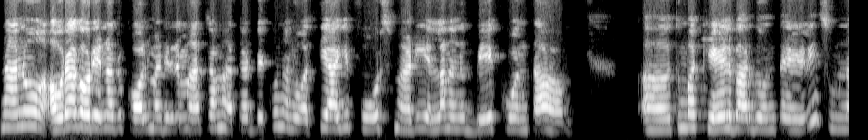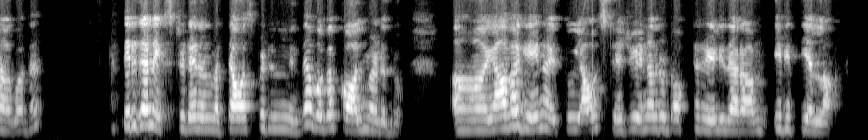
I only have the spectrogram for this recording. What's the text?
ನಾನು ಅವ್ರಾಗ ಅವ್ರ ಏನಾದ್ರು ಕಾಲ್ ಮಾಡಿದ್ರೆ ಮಾತ್ರ ಮಾತಾಡ್ಬೇಕು. ನಾನು ಅತಿಯಾಗಿ ಫೋರ್ಸ್ ಮಾಡಿ ಎಲ್ಲ ನನಗ್ ಬೇಕು ಅಂತ ಆ, ತುಂಬಾ ಕೇಳ್ಬಾರ್ದು ಅಂತ ಹೇಳಿ ಸುಮ್ಮನಾಗೋದೆ ತಿರ್ಗಾ ನೆಕ್ಸ್ಟ್ ಡೇ ನಾನು ಮತ್ತೆ ಹಾಸ್ಪಿಟಲ್ನಿಂದ. ಅವಾಗ ಕಾಲ್ ಮಾಡಿದ್ರು. ಆ ಯಾವಾಗ ಏನಾಯ್ತು? ಯಾವ ಸ್ಟೇಜ್ ಏನಾದ್ರು ಡಾಕ್ಟರ್ ಹೇಳಿದಾರಾ? ಈ ರೀತಿ ಎಲ್ಲ. ಆ,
